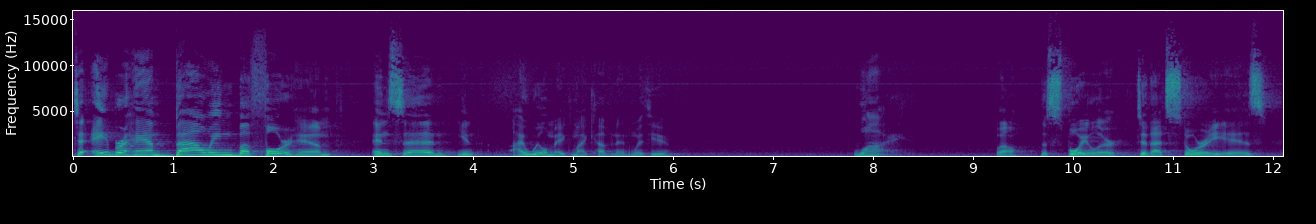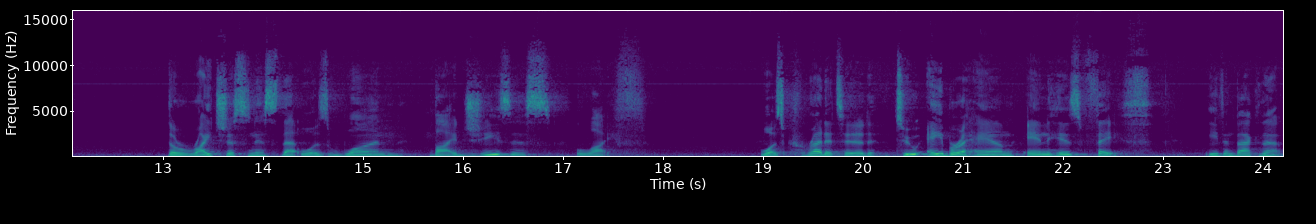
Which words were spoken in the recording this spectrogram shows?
to Abraham bowing before him and said, I will make my covenant with you. Why? Well, the spoiler to that story is the righteousness that was won by Jesus' life was credited to Abraham in his faith, even back then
